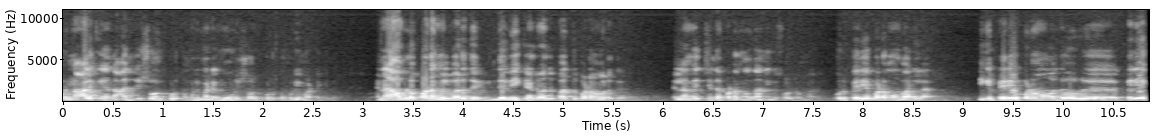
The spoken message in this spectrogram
ஒரு நாளைக்கு அந்த அஞ்சு ஷோன் கொடுக்க முடிய மாட்டேங்குது மூணு ஷோன் கொடுக்க முடிய மாட்டேங்குது. ஏன்னா அவ்வளோ படங்கள் வருது. இந்த வீக்கெண்ட் வந்து பத்து படம் வருது. எல்லாமே சின்ன படங்கள் தான் நீங்கள் சொல்கிற மாதிரி. ஒரு பெரிய படமும் வரல. நீங்கள் பெரிய படம் வந்து ஒரு பெரிய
